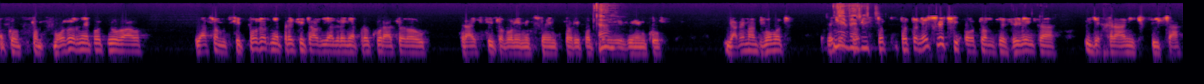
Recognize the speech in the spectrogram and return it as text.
ako som pozorne počúval, ja som si pozorne prečítal vyjadrenia prokurátorov krajských, to boli myslím, ktorí podporili Žilinku. Ja nemám dôvod Viete, to, to, toto nesvedčí o tom, že Žilinka ide chrániť Fica.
